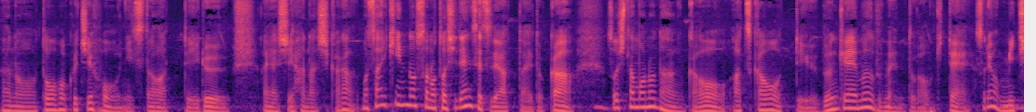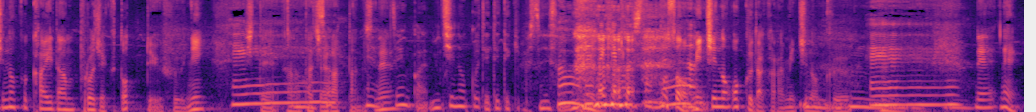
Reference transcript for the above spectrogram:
あの東北地方に伝わっている怪しい話から、まあ、最近のその都市伝説であったりとか、そうしたものなんかを扱おうっていう文系ムーブメントが起きてそれを道のく会談プロジェクトっていうふうにしてあの立ち上がったんですね。前回道の区で出てきましたね。あ出てきましたねそうそう道の奥だから道のく、うんでね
